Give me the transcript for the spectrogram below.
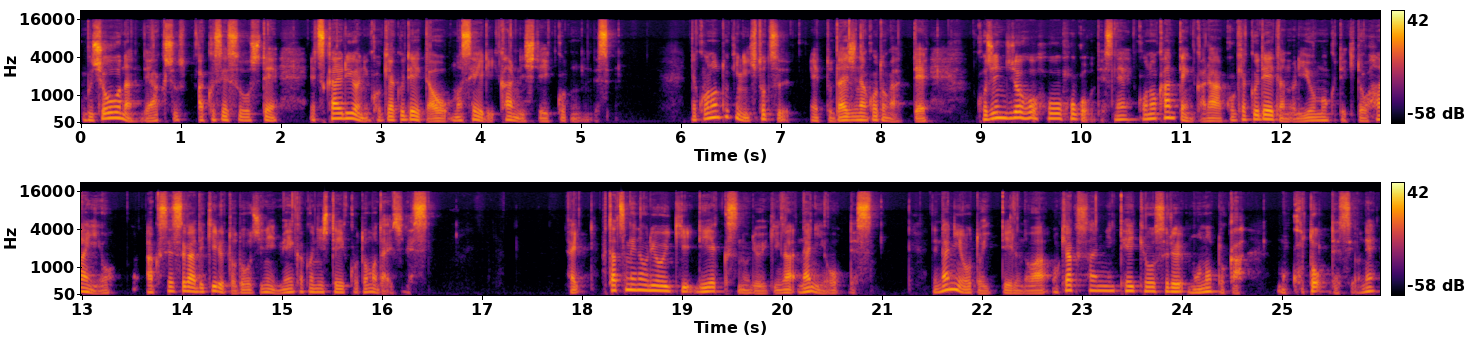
う部署なんでアクセスをして、使えるように顧客データを整理、管理していくことなんです。でこの時に一つ、えっと、大事なことがあって、個人情報保護ですね。この観点から顧客データの利用目的と範囲をアクセスができると同時に明確にしていくことも大事です。はい。二つ目の領域、DX の領域が何を？です。で何をと言っているのは、お客さんに提供するものとか、ことですよね。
